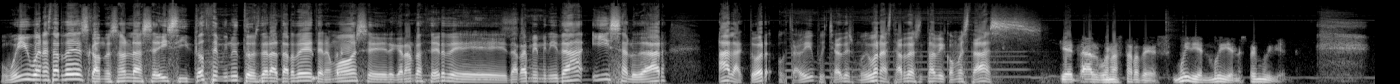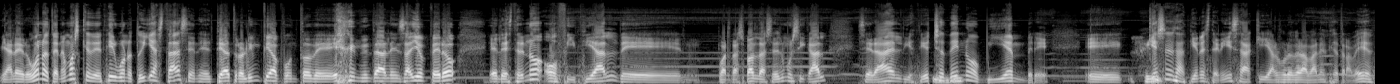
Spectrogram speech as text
Muy buenas tardes, cuando son las 6 y 12 minutos de la tarde tenemos el gran placer de dar la bienvenida y saludar al actor Octavi Puchades. Muy buenas tardes, Octavi, ¿cómo estás? ¿Qué tal? Buenas tardes. Muy bien, muy bien, estoy muy bien. Me alegro. Bueno, tenemos que decir, bueno, tú ya estás en el Teatro Olimpia a punto de, entrar al ensayo, pero el estreno oficial de Guardaespaldas del musical será el 18 de noviembre. Eh, ¿Qué sensaciones tenéis aquí al volver a Valencia otra vez?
